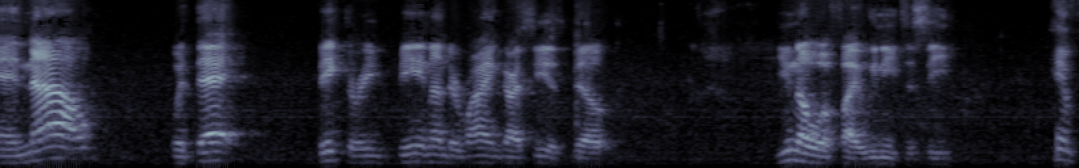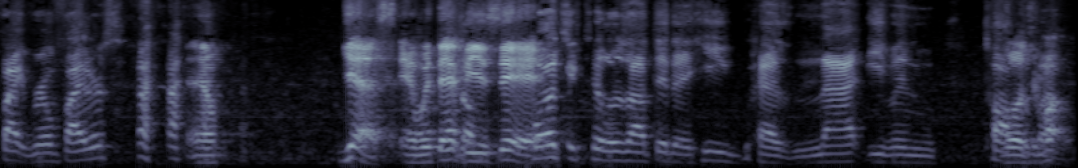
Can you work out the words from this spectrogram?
and now, with that victory being under Ryan Garcia's belt, you know what fight we need to see. Him fight real fighters. And yes, and with that There's being said, a bunch of killers out there that he has not even talked well, about.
